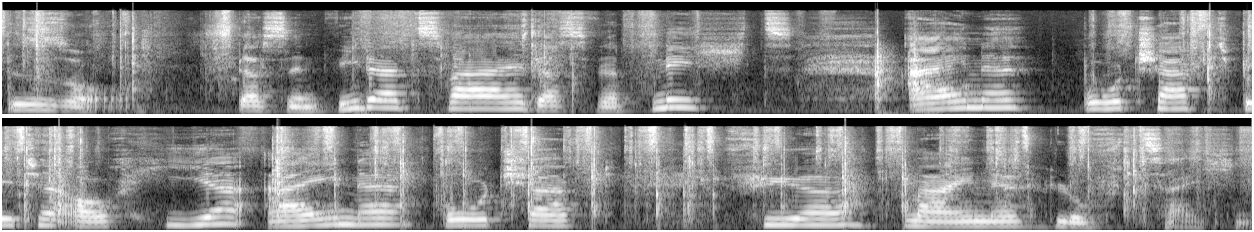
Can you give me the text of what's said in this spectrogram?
So, das sind wieder zwei, das wird nichts. Eine Botschaft bitte auch hier, eine Botschaft für meine Luftzeichen.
